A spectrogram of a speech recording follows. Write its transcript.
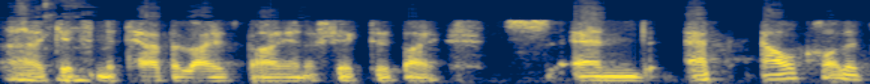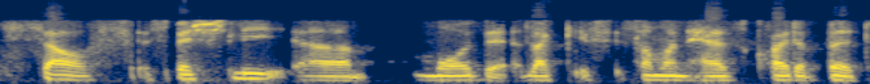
uh, okay. gets metabolized by and affected by. And alcohol itself, especially um, more than, like if someone has quite a bit,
